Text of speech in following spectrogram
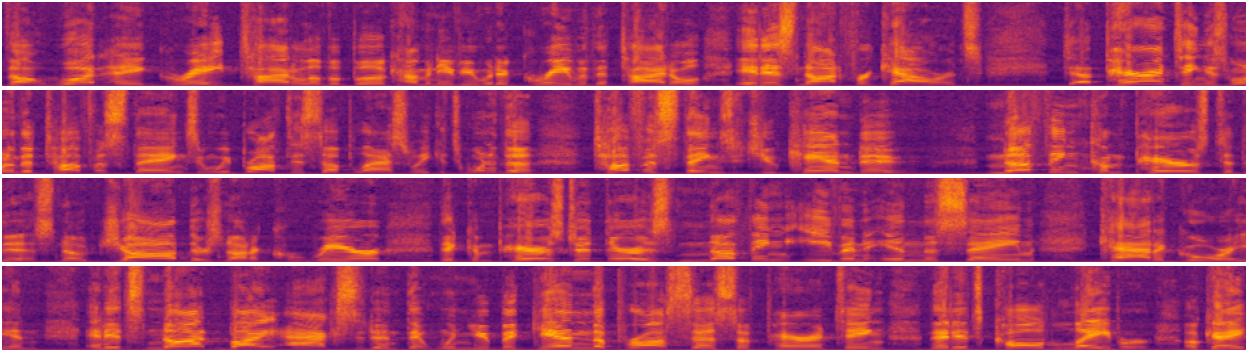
Thought, what a great title of a book. How many of you would agree with the title? It is not for cowards. Parenting is one of the toughest things, and we brought this up last week. It's one of the toughest things that you can do. Nothing compares to this. No job, there's not a career that compares to it. There is nothing even in the same category. And, and it's not by accident that when you begin the process of parenting that it's called labor. Okay?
